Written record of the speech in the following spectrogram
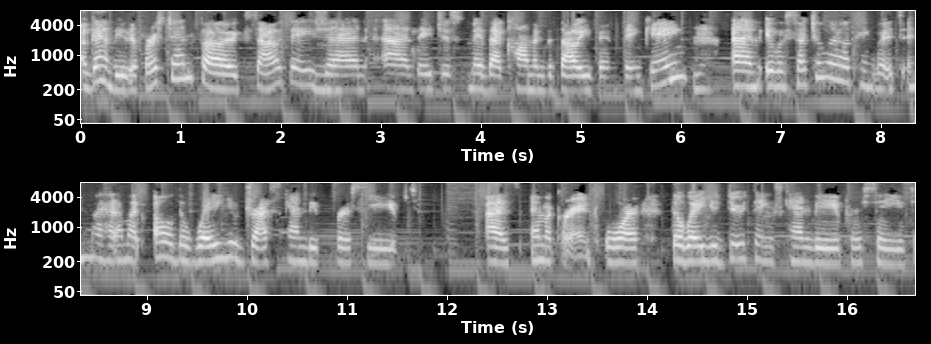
again, these are first gen folks, South Asian, mm. and they just made that comment without even thinking. Mm. And it was such a little thing, but it's in my head. I'm like, oh, the way you dress can be perceived as immigrant, or the way you do things can be perceived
